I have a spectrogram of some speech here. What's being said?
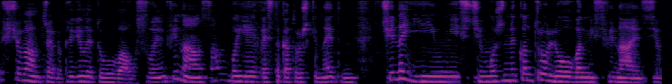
Що вам треба приділити увагу своїм фінансам, бо є якась така трошки чи наївність, чи може неконтрольованість фінансів,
